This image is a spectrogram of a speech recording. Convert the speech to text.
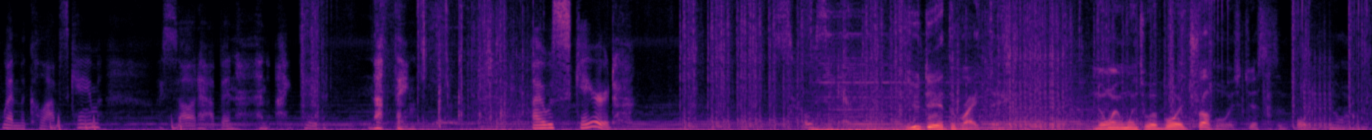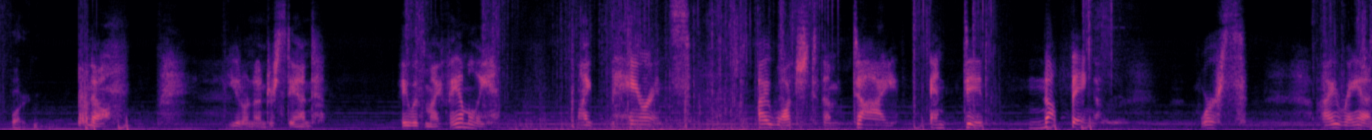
When the collapse came, I saw it happen, and I did nothing. I was scared. So scared. You did the right thing. Knowing when to avoid trouble is just as important as knowing when to fight. No, you don't understand. It was my family. My parents. I watched them die and did nothing. Worse, I ran.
